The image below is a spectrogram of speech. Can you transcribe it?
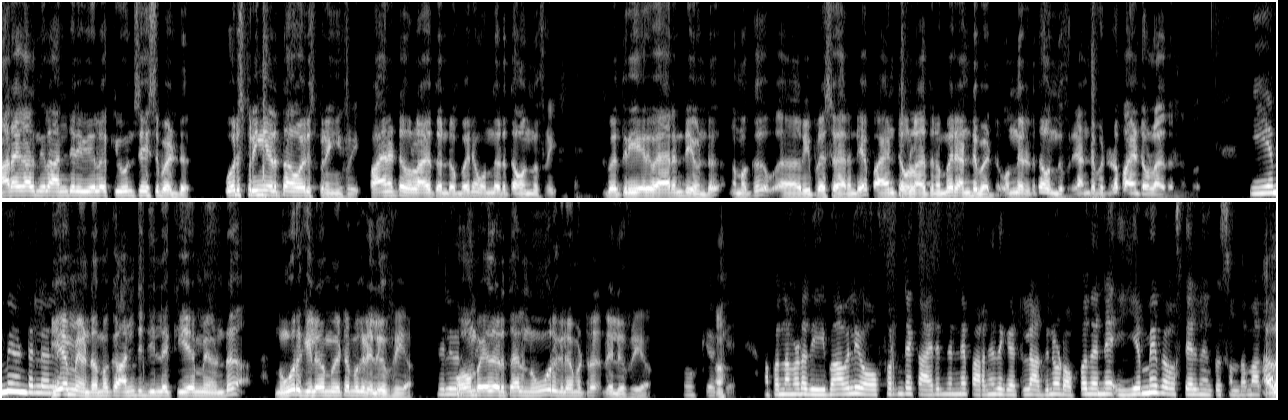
ആറേകാൽ നീളം അഞ്ചര വീലോ ക്യൂൺ സൈസ് ബെഡ് ഒരു സ്പ്രിങ് എടുത്താൽ ഒരു സ്പ്രിങ് ഫ്രീ പതിനെട്ട് തൊള്ളായിരത്തി ഒൻപതിന് ഒന്ന് എടുത്താൽ ഒന്ന് ഫ്രീ ഇപ്പോൾ ത്രീ ഇയർ വാറന്റി ഉണ്ട്. നമുക്ക് റീപ്ലേസ് വാറന്റി പതിനെട്ട് തൊള്ളായിരത്തി ഒൻപത് രണ്ട് ബെഡ് ഒന്ന് എടുത്താൽ ഒന്ന് ഫ്രീ രണ്ട് ബെഡ് പതിനെട്ട് തൊള്ളായിരത്തി ഒൻപത് ഇ എം ഐ ഉണ്ടല്ലോ ഇ എം ഐ ഉണ്ട്. നമുക്ക് അഞ്ച് ജില്ലയ്ക്ക് ഇ എം ഐ ഉണ്ട്. നൂറ് കിലോമീറ്റർ നമുക്ക് ഡെലിവറി ചെയ്യാം ഹോം ചെയ്തെടുത്താൽ നൂറ് കിലോമീറ്റർ ഡെലിവറി ചെയ്യാം ഓക്കെ ഓക്കെ അപ്പൊ നമ്മുടെ ദീപാവലി ഓഫറിന്റെ കാര്യം തന്നെ പറഞ്ഞത് കേട്ടല്ലോ. അതിനോടൊപ്പം തന്നെ ഇ എം ഐ വ്യവസ്ഥയിൽ നിങ്ങൾക്ക് സ്വന്തമാക്കാം.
